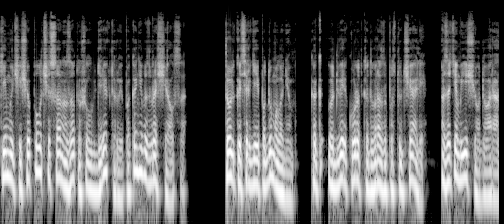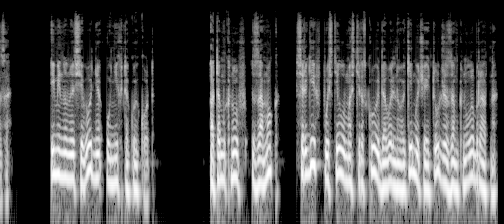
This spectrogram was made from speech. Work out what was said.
Кимыч еще полчаса назад ушел к директору и пока не возвращался. Только Сергей подумал о нем, как в дверь коротко два раза постучали, а затем еще два раза. Именно на сегодня у них такой код. Отомкнув замок, Сергей впустил в мастерскую довольного Кимыча и тут же замкнул обратно.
